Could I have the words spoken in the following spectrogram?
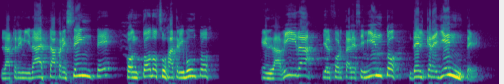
La Trinidad está presente con todos sus atributos en la vida y el fortalecimiento del creyente,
